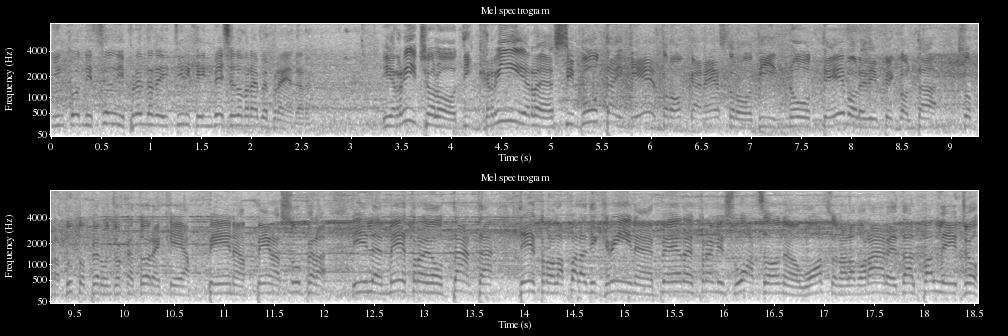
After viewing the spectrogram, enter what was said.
in condizione di prendere i tiri che invece dovrebbe prendere il ricciolo di Greer si butta indietro canestro di notevole difficoltà soprattutto per un giocatore che appena appena supera il metro e 80 dentro la palla di Green per Travis Watson. Watson a lavorare dal palleggio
